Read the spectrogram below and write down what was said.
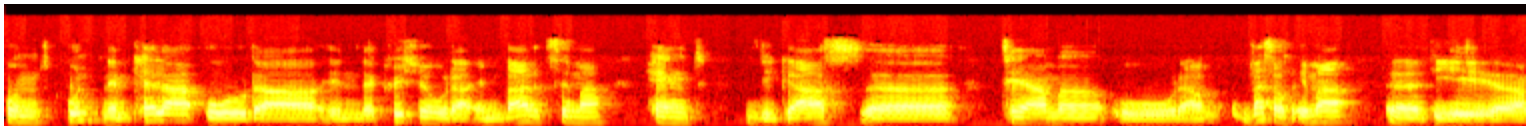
Und unten im Keller oder in der Küche oder im Badezimmer hängt die Gastherme oder was auch immer, äh, die äh,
